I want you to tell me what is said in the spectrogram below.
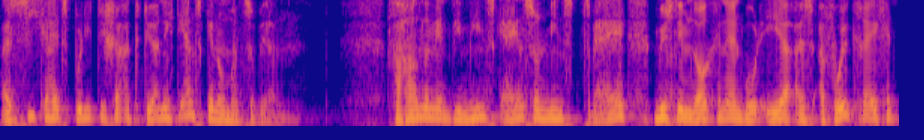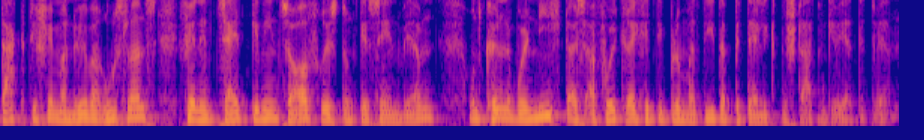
als sicherheitspolitischer Akteur nicht ernst genommen zu werden. Verhandlungen wie Minsk I und Minsk II müssen im Nachhinein wohl eher als erfolgreiche taktische Manöver Russlands für einen Zeitgewinn zur Aufrüstung gesehen werden und können wohl nicht als erfolgreiche Diplomatie der beteiligten Staaten gewertet werden.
